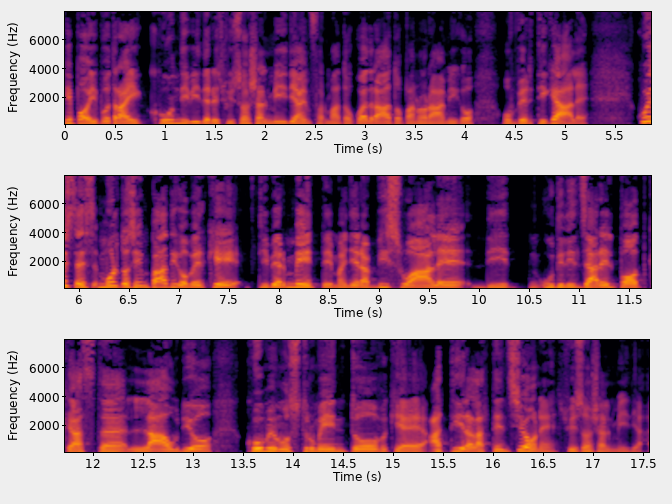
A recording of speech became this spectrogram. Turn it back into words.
che poi potrai condividere sui social media in formato quadrato, panoramico o verticale. Questo è molto simpatico perché ti permette in maniera visuale di utilizzare il podcast, l'audio, come uno strumento che attira l'attenzione sui social media.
